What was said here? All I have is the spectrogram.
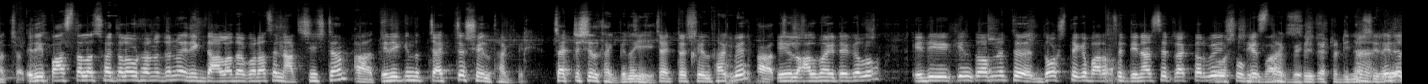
আচ্ছা এদিকে পাঁচতলা ছয়তলা ওঠানোর জন্য এদিক আলাদা করা আছে নাট সিস্টেম আচ্ছা। এদিকে কিন্তু চারটা শেল থাকবে। চারটে সেল থাকবে নাকি? চারটা শেল থাকবে। আচ্ছা। এই হলো আলমারিটা গেল। এদিকে কিন্তু আপনার দশ থেকে বারো সেট ডিনার সেট রাখতে পারবে শোকেস থাকবে। ডিনার হ্যাঁ, এটা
